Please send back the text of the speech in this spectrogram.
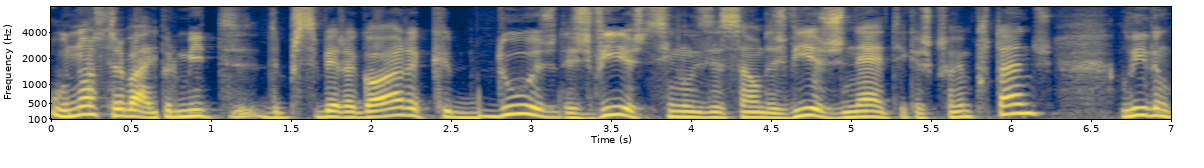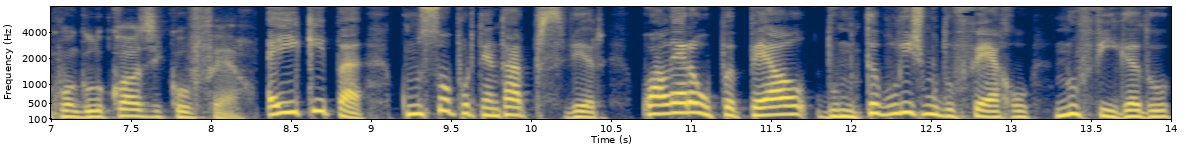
O nosso trabalho permite de perceber agora que duas das vias de sinalização, das vias genéticas que são importantes, lidam com a glucose e com o ferro. A equipa começou por tentar perceber qual era o papel do metabolismo do ferro no fígado,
